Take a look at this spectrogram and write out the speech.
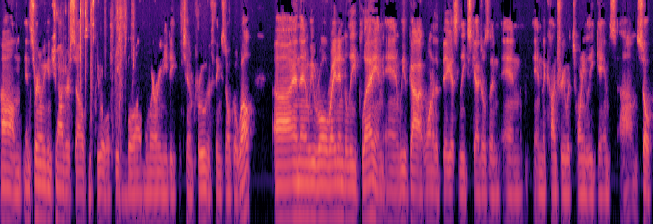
Um, and certainly we can challenge ourselves and see what we're capable of and where we need to, to improve if things don't go well. Uh, and then we roll right into league play, and, and we've got one of the biggest league schedules in in, in the country with 20 league games. Um, so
